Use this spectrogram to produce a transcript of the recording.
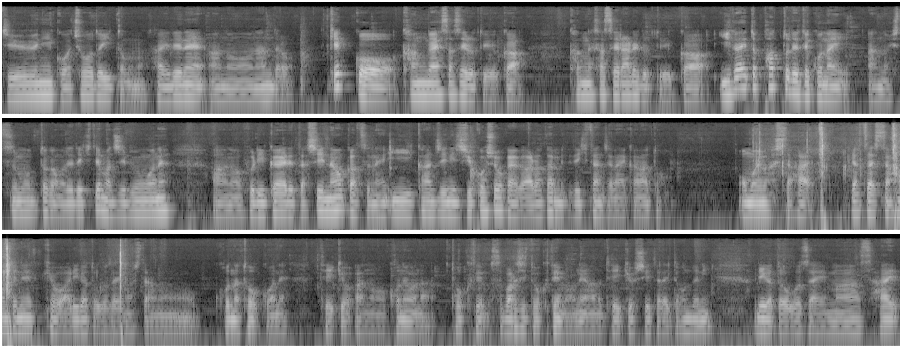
12個はちょうどいいと思いますはい。でねあのー、なんだろう。結構考えさせるというか考えさせられるというか意外とパッと出てこないあの質問とかも出てきて、まあ、自分をねあの振り返れたしなおかつねいい感じに自己紹介が改めてできたんじゃないかなと思いました。はい。八橋さん本当にね今日はありがとうございました。あのこんなトークをね提供あのこのようなトークテーマ素晴らしいトークテーマをねあの提供していただいて本当にありがとうございます。はい。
